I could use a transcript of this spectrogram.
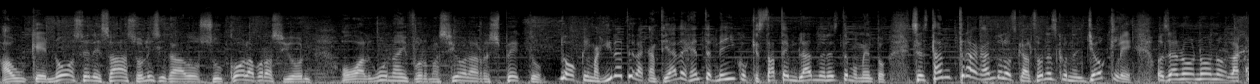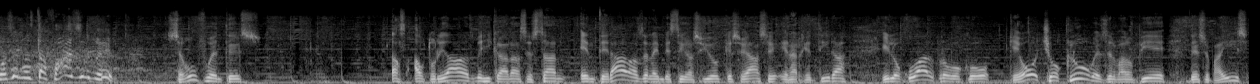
aunque no se les ha solicitado su colaboración o alguna información al respecto. No, imagínate la cantidad de gente en México que está temblando en este momento. Se están tragando los calzones con el yocle. O sea, no, no, no, la cosa no está fácil, güey. Según fuentes, las autoridades mexicanas están enteradas de la investigación que se hace en Argentina y lo cual provocó que ocho clubes del balompié de ese país,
